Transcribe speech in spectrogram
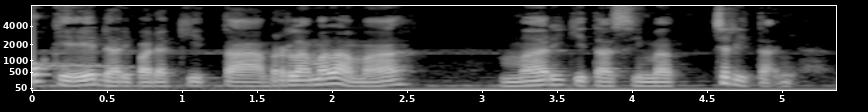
Oke, daripada kita berlama-lama, mari kita simak ceritanya.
